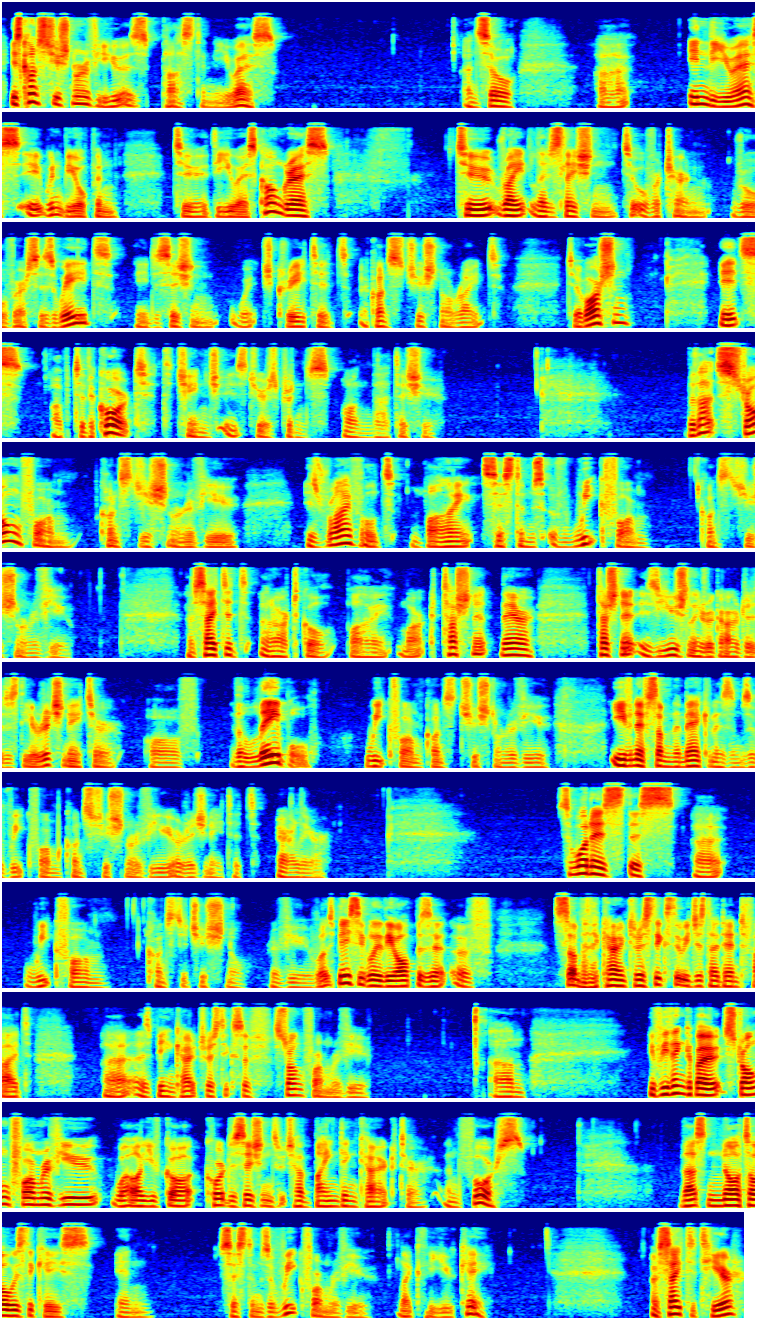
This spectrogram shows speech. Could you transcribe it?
is constitutional review as passed in the US. And so uh, in the US, it wouldn't be open to the US Congress to write legislation to overturn Roe versus Wade, a decision which created a constitutional right to abortion. It's up to the court to change its jurisprudence on that issue. But that strong form constitutional review is rivaled by systems of weak form constitutional review. I've cited an article by Mark Tushnet there. Tushnet is usually regarded as the originator of the label weak form constitutional review, even if some of the mechanisms of weak form constitutional review originated earlier. So what is this uh, weak form constitutional review? Well, it's basically the opposite of some of the characteristics that we just identified uh, as being characteristics of strong form review. Um, if we think about strong form review, well, you've got court decisions which have binding character and force. That's not always the case in systems of weak form review, like the UK. I've cited here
